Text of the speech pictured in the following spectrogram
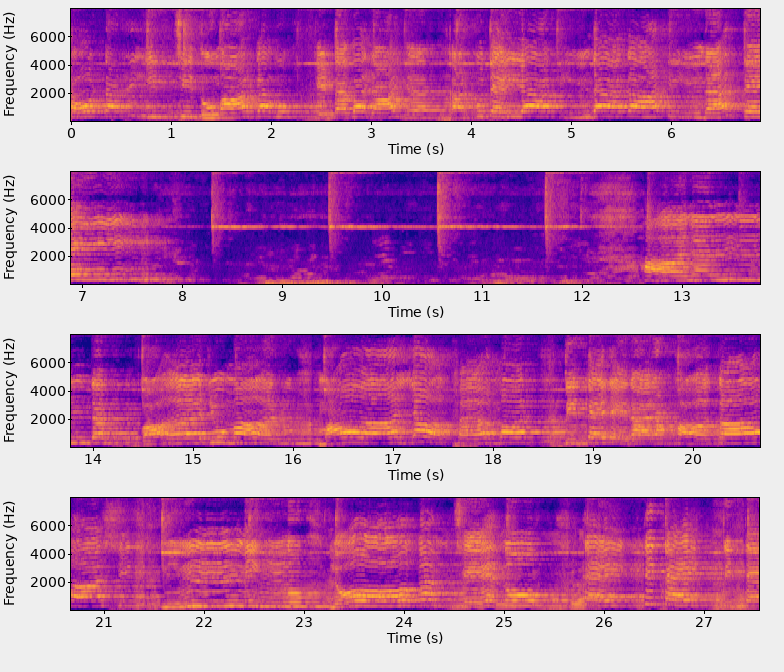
റോട്ടറിയിച്ചിതു മാർഗവും കെട്ടവരായ കർക്കുതയ്യ തിന്തക തിന്തത്തെ ദുരന്തം വാരുമാരും മാലാഖമാർ തിതരെ നരകാശി നിന്നിങ്ങു ലോകം ചേന്നു തൈ തിത്തൈ തിത്തേ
